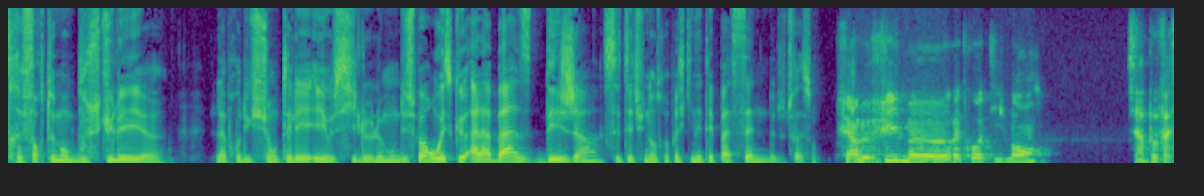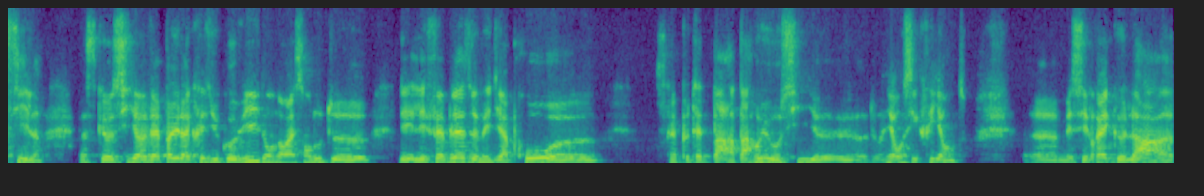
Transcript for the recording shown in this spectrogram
très fortement bousculé euh, la production télé et aussi le, monde du sport Ou est-ce qu'à la base, déjà, c'était une entreprise qui n'était pas saine de toute façon? Faire le film euh, rétroactivement, c'est un peu facile. Parce que s'il n'y avait pas eu la crise du Covid, on aurait sans doute. Euh, les, faiblesses de Mediapro euh, seraient peut-être pas apparues aussi, de manière aussi criante. mais c'est vrai que là,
